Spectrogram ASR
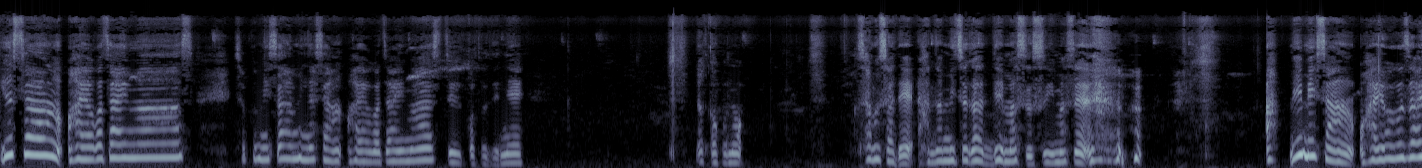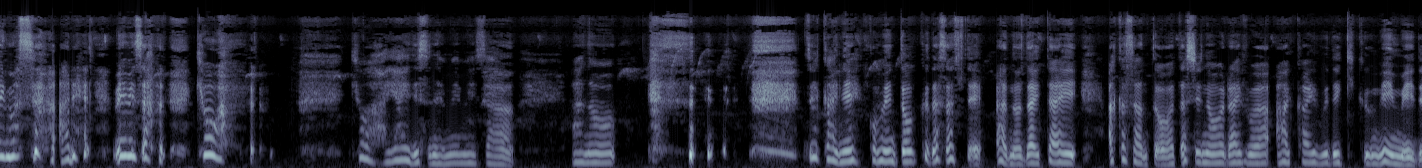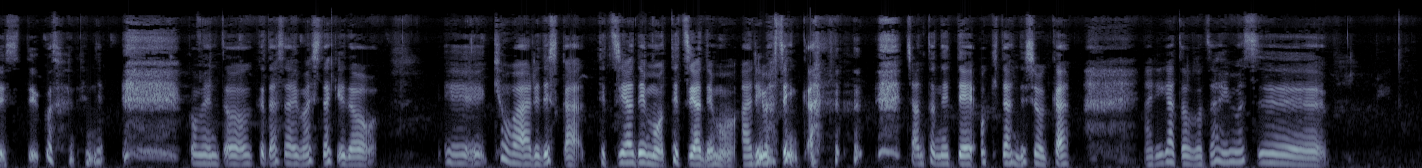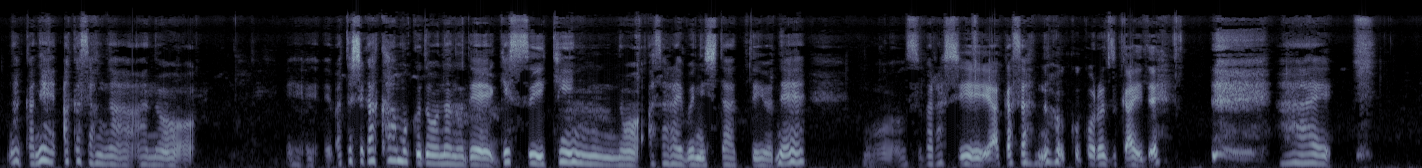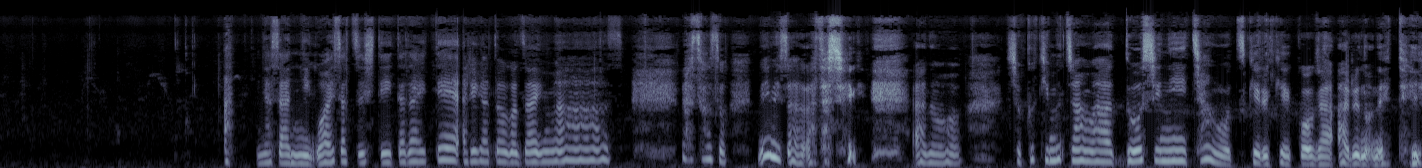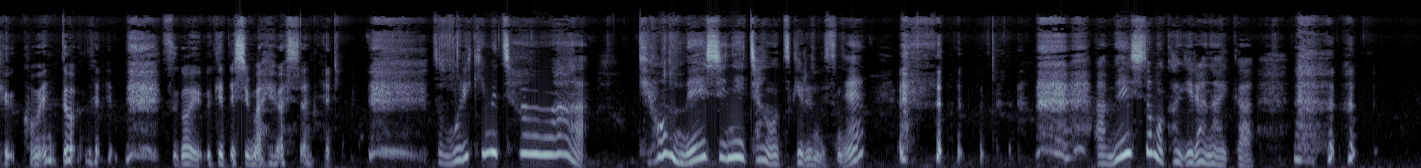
ゆうさん、おはようございます。職味さん、皆さん、おはようございます。ということでね、なんかこの寒さで鼻水が出ます。すいません。あ、めめさん、おはようございます。あれ？めめさん、今日は、今日は早いですね、めめさん。あの、前回ね、コメントをくださって、あの、大体、赤さんと私のライブはアーカイブで聞くめいめいですっていうことでね、コメントをくださいましたけど、えー、今日はあれですか？徹夜でも徹夜でもありませんか？ちゃんと寝て起きたんでしょうか？ありがとうございます。なんかね、赤さんが、あの、えー、私が川木道なので、月水金の朝ライブにしたっていうね、もう素晴らしい赤さんの心遣いで。はい。皆さんにご挨拶していただいてありがとうございます。そうそう。めめさん、私、あの、食キムちゃんは動詞にちゃんをつける傾向があるのねっていうコメントをね、すごい受けてしまいましたね。そう、森キムちゃんは、基本名詞にちゃんをつけるんですね。あ、名詞とも限らないか。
